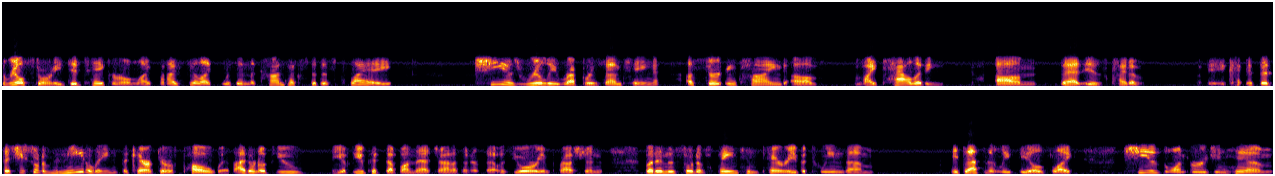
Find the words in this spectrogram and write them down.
the real Storni, did take her own life, but I feel like within the context of this play, she is really representing a certain kind of vitality um, that is kind of that, that she's sort of needling the character of Poe with. I don't know if you if you picked up on that, Jonathan, or if that was your impression, but in the sort of feint and parry between them, it definitely feels like she is the one urging him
